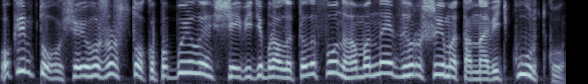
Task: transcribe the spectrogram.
Окрім того, що його жорстоко побили, ще й відібрали телефон, гаманець з грошима та навіть куртку.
